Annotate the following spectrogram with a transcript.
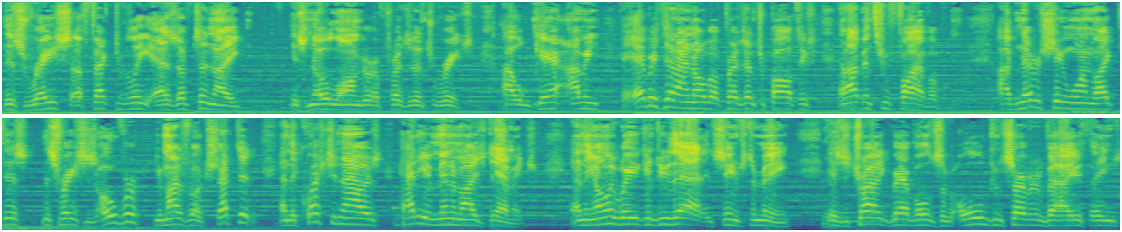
This race, effectively, as of tonight, is no longer a presidential race. I will get, I mean, everything I know about presidential politics, and I've been through five of them. I've never seen one like this. This race is over. You might as well accept it. And the question now is, how do you minimize damage? And the only way you can do that, it seems to me, is to try to grab hold of some old conservative value things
